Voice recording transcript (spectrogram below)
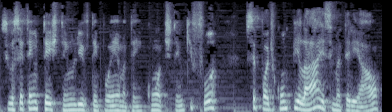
Se você tem um texto, tem um livro, tem poema, tem contos, tem o que for, você pode compilar esse material,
